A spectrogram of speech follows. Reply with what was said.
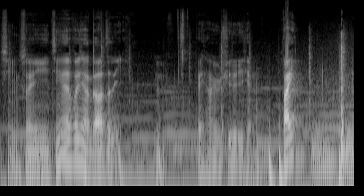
行，所以今天的分享到这里，嗯，非常有趣的一天，拜。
